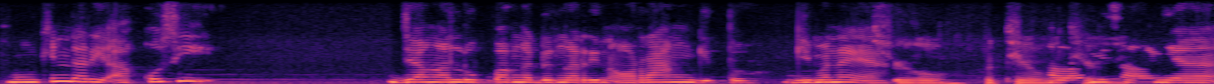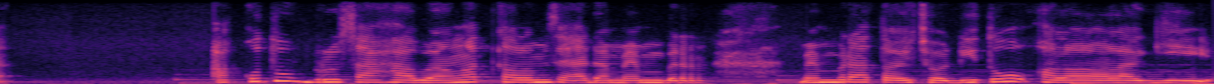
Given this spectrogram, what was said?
mungkin dari aku sih jangan lupa ngedengerin orang gitu. Gimana ya? Betul, betul, kalau misalnya aku tuh berusaha banget kalau misalnya ada member member atau HOD tuh kalau lagi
